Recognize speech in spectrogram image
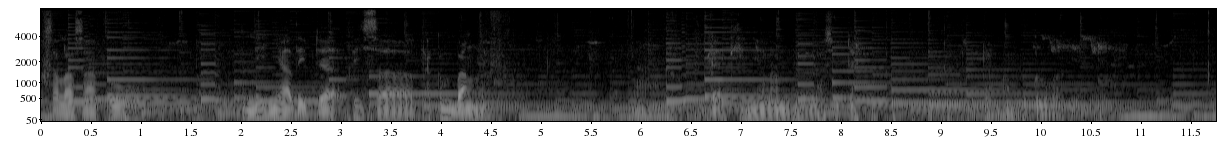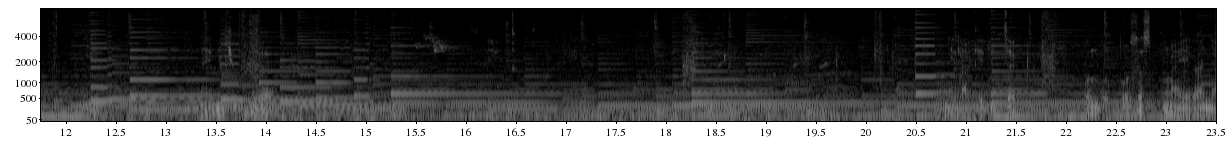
salah satu benihnya tidak bisa berkembang ya. Nah kayak gini alhamdulillah sudah lagi dicek untuk proses pengairannya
